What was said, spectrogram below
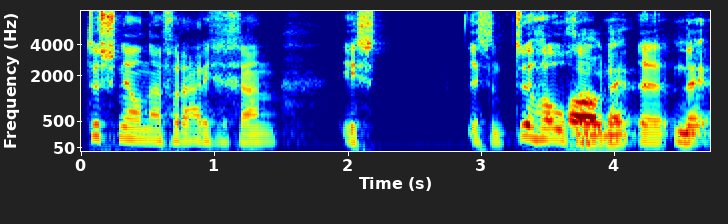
te snel naar Ferrari gegaan. Is, is een te hoge... Oh, nee. eh, Nee,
